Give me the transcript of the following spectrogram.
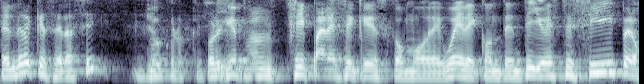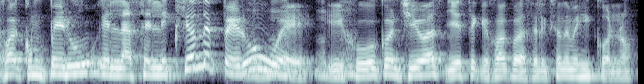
Tendría que ser así. Yo creo que Porque sí. pues, sí parece que es como de, güey, de contentillo. Este sí, pero juega con Perú, en la selección de Perú, güey. Y jugó con Chivas, y este que juega con la selección de México, no.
